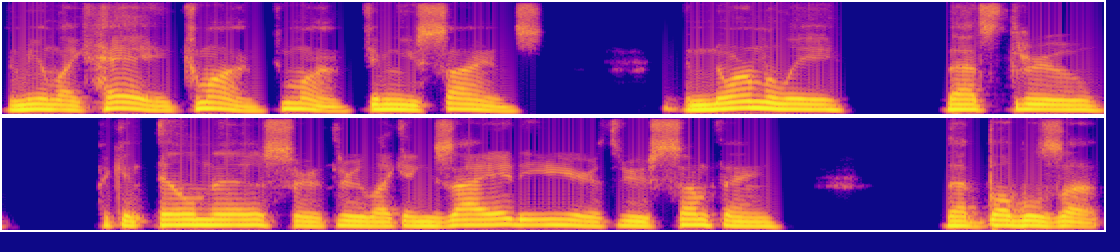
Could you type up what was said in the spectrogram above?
and being like, hey, come on, come on, giving you signs. And normally that's through like an illness or through like anxiety or through something that bubbles up.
